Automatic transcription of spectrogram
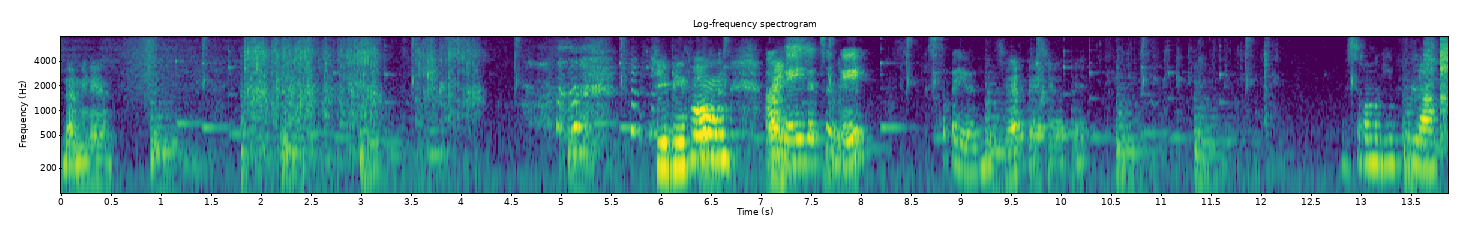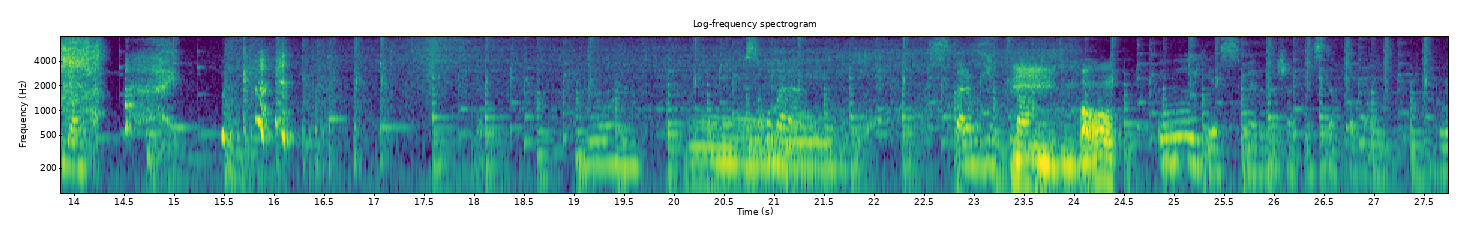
Dami na yan. Shaving foam. Okay, Nice. that's okay. Ko yun. Swerte, swerte. Gusto ko maging fluffy ang... Ay! Yun. Gusto ko marami. Para maging fluffy. Yung bango. Oh, yes. Meron na siyang instant pa ba. Go.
